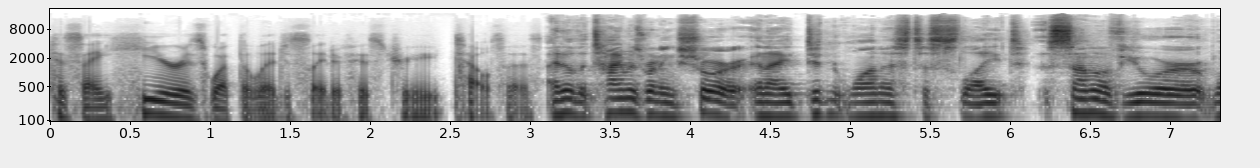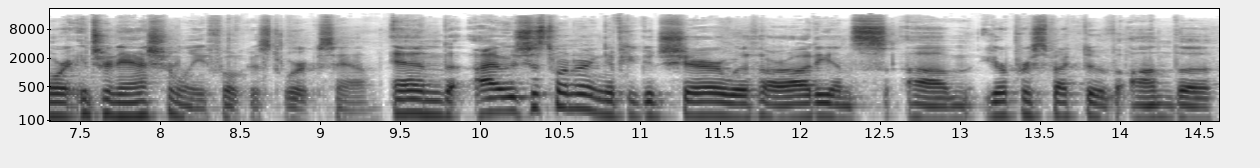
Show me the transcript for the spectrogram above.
to say, here is what the legislative history tells us. I know the time is running short, and I didn't want us to slight some of your more internationally focused work, Sam. And I was just wondering if you could share with our audience um, your perspective on the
